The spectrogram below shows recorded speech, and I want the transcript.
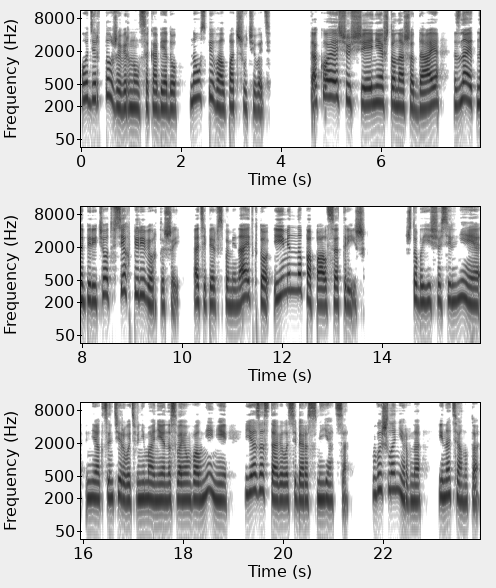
Одер тоже вернулся к обеду, но успевал подшучивать. Такое ощущение, что наша Дая знает наперечет всех перевертышей а теперь вспоминает, кто именно попался Триш. Чтобы еще сильнее не акцентировать внимание на своем волнении, я заставила себя рассмеяться. Вышло нервно и натянуто.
